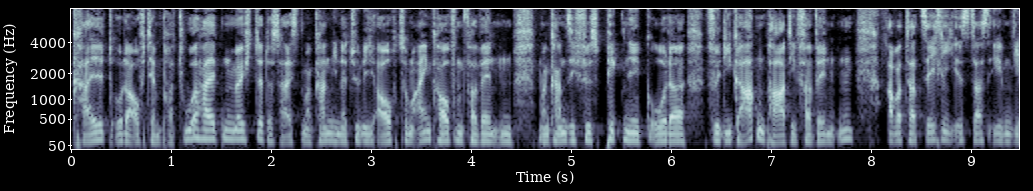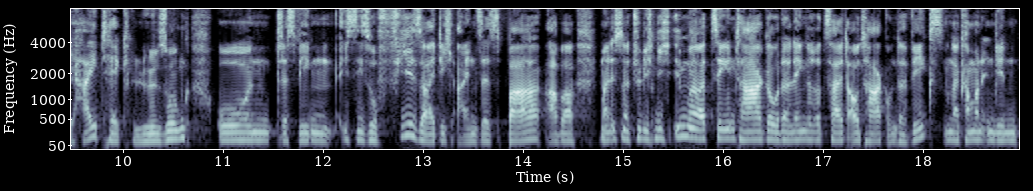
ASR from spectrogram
kalt oder auf Temperatur halten möchte. Das heißt, man kann die natürlich auch zum Einkaufen verwenden, man kann sie fürs Picknick oder für die Gartenparty verwenden. Aber tatsächlich ist das eben die Hightech-Lösung und deswegen ist sie so vielseitig einsetzbar. Aber man ist natürlich nicht immer zehn Tage oder längere Zeit autark unterwegs und dann kann man in den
